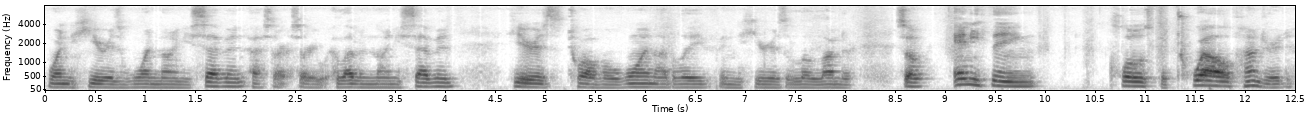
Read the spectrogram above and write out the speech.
One here is 197, uh, sorry, sorry, 1197. Here is 1201, I believe, and here is a little under. So anything close to 1200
